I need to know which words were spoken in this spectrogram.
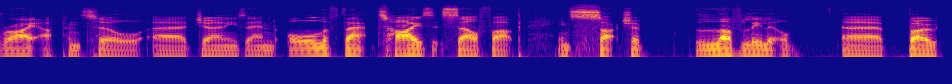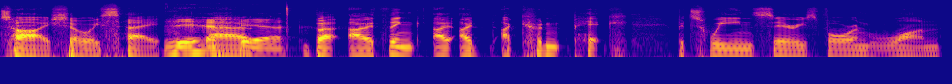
right up until uh, Journey's End, all of that ties itself up in such a lovely little uh, bow tie, shall we say? Yeah, uh, yeah. But I think I, I I couldn't pick between series four and one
